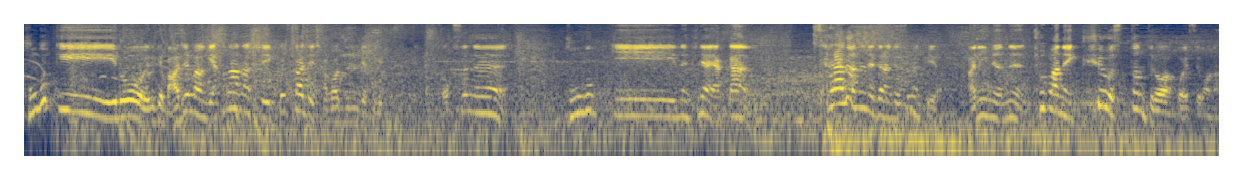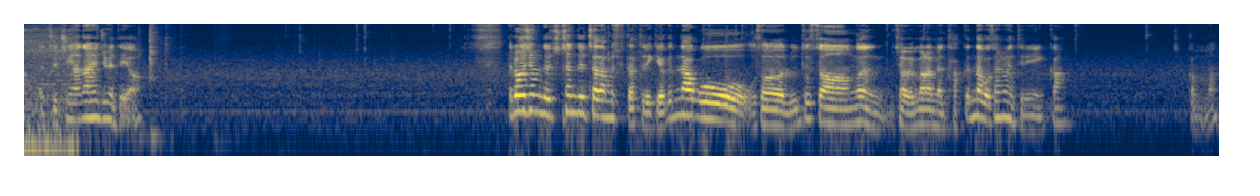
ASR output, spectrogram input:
궁극기로 이렇게 마지막에 하나하나씩 끝까지 잡아주는 게 되게 좋습니다. 럭스는 궁극기는 그냥 약간 살아가는 애들한테 쓰면 돼요. 아니면은 초반에 Q 스턴 들어간 거에 쓰거나 둘 중에 하나 해주면 돼요. 들어오신 분들 추천 절차 한 번씩 부탁드릴게요. 끝나고 우선 룬 특성은 제가 웬만하면 다 끝나고 설명드리니까 잠깐만.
